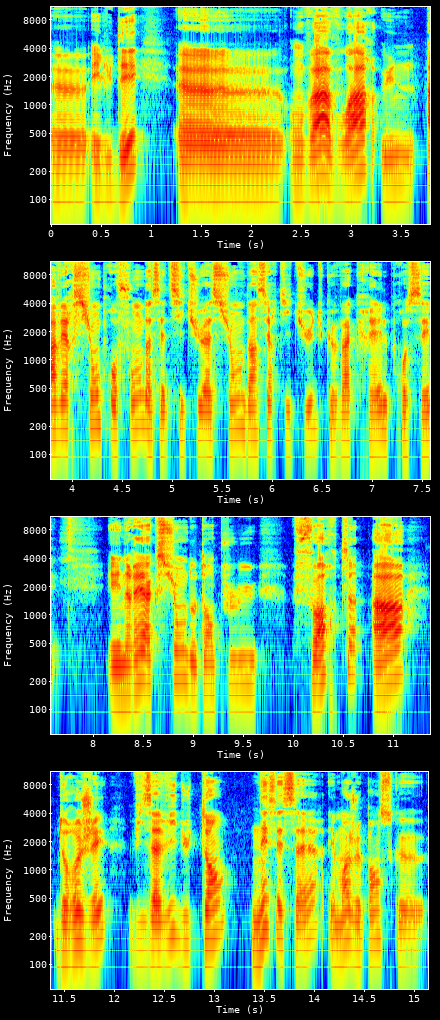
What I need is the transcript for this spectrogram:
euh, éludés, euh, on va avoir une aversion profonde à cette situation d'incertitude que va créer le procès, et une réaction d'autant plus forte à de rejet vis-à-vis du temps nécessaire. Et moi, je pense que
